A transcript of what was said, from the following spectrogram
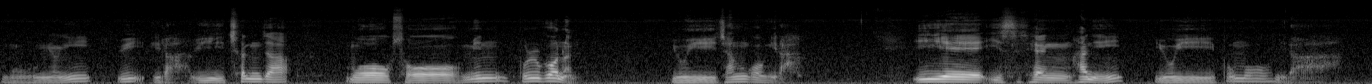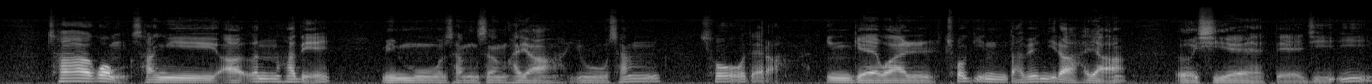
무긍명이 위이라. 위천자 목소민 불거는 유의장공이라. 이에 이생하니 유의부모니라. 차공 상위 아은하되 민무상성하야 유상소대라. 인계왈 촉인다변이라 하야 어시에 대지이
